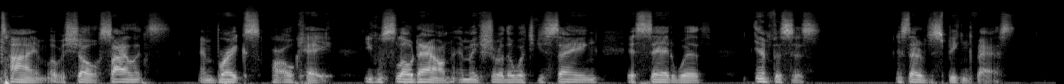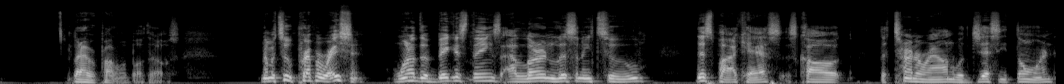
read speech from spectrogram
time of a show. Silence and breaks are okay. You can slow down and make sure that what you're saying is said with emphasis instead of just speaking fast. But i have a problem with both of those Number two, preparation. One of the biggest things I learned listening to this podcast is called The Turnaround with Jesse Thorn.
